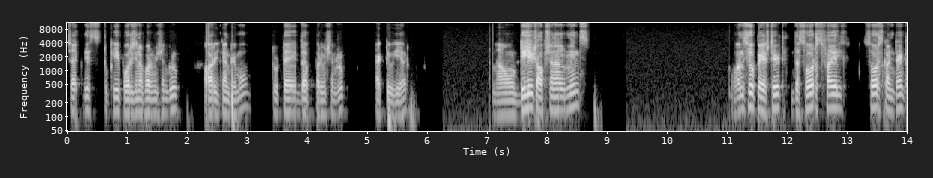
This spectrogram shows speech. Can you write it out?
check this to keep original permission group or you can remove to take the permission group active here now delete optional means once you paste it the source file source content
